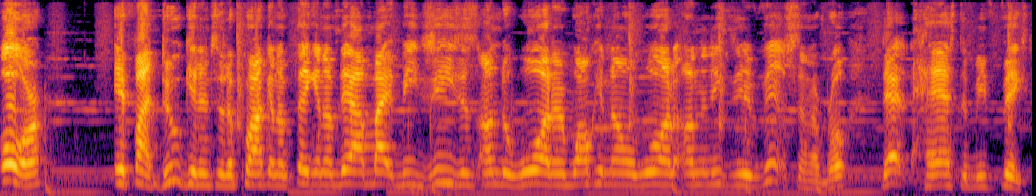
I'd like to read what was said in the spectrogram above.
or if I do get into the park and I'm thinking I'm there, I might be Jesus underwater, walking on water underneath the event center, bro. That has to be fixed.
